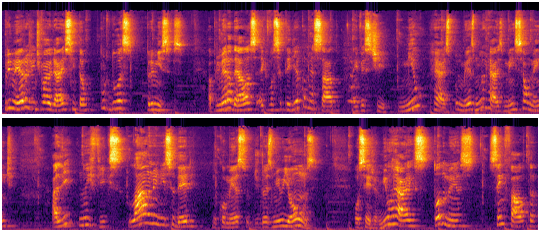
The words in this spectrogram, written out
Primeiro a gente vai olhar isso então por duas premissas. A primeira delas é que você teria começado a investir mil reais por mês, mil reais mensalmente, ali no IFIX, lá no início dele, no começo de 2011. Ou seja, mil reais todo mês, sem falta,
